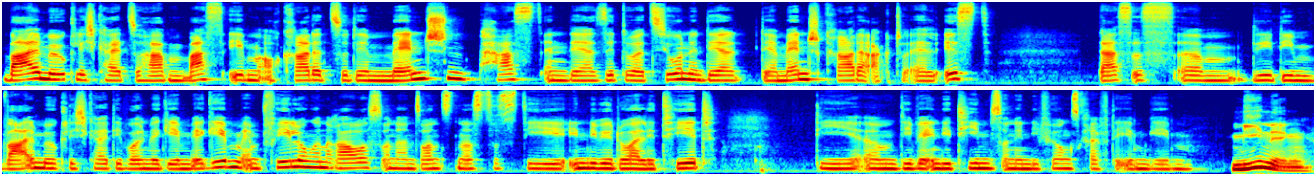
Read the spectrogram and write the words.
Wahlmöglichkeit zu haben, was eben auch gerade zu dem Menschen passt in der Situation, in der der Mensch gerade aktuell ist, das ist ähm, die, die Wahlmöglichkeit, die wollen wir geben. Wir geben Empfehlungen raus und ansonsten ist das die Individualität, die, ähm, die wir in die Teams und in die Führungskräfte eben geben. Meaning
